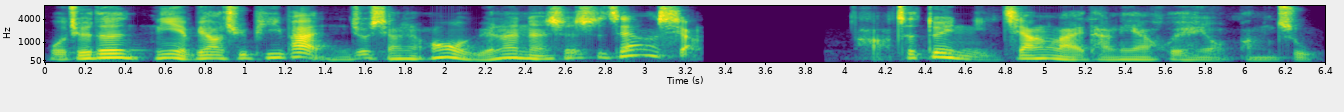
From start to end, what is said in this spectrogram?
我觉得你也不要去批判，你就想想哦，原来男生是这样想。好，这对你将来谈恋爱会很有帮助。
